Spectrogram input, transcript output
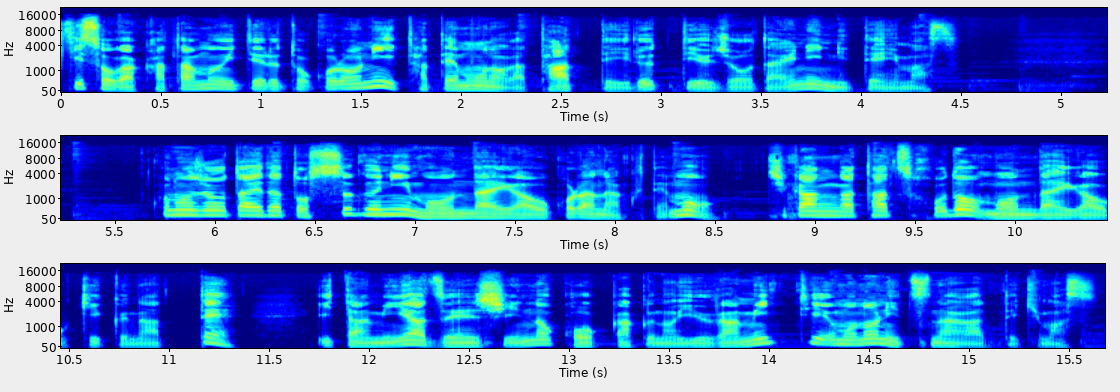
基礎が傾いているところに建物が建っているっていう状態に似ています。この状態だとすぐに問題が起こらなくても時間が経つほど問題が大きくなって痛みや全身の骨格の歪みっていうものにつながってきます。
